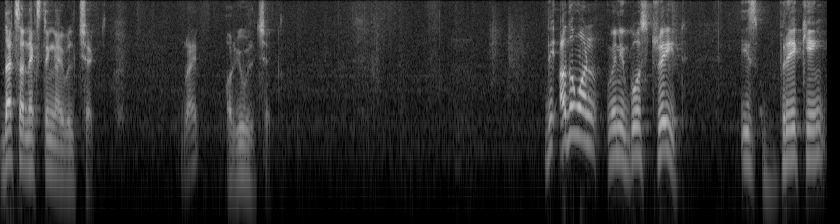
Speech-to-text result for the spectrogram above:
That is the next thing I will check right or you will check. The other one when you go straight is braking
